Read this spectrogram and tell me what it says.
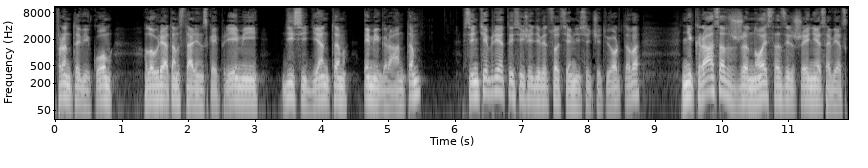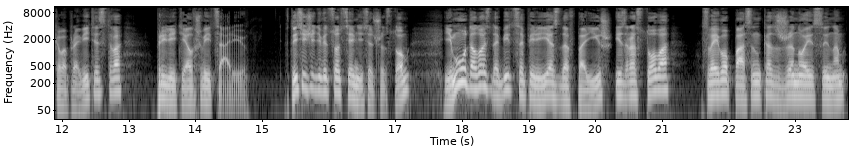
фронтовиком, лауреатом Сталинской премии, диссидентом, эмигрантом. В сентябре 1974 Некрасов с женой с разрешения советского правительства прилетел в Швейцарию. В 1976 ему удалось добиться переезда в Париж из Ростова своего пасынка с женой и сыном.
